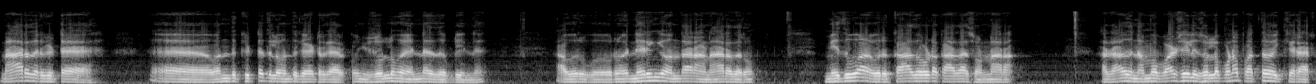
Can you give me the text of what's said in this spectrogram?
நாரதர்கிட்ட வந்து கிட்டத்தில் வந்து கேட்டிருக்கார். கொஞ்சம் சொல்லுங்கள் என்னது அப்படின்னு. அவர் ஒரு நெருங்கி வந்தாராம் நாரதரும். மெதுவாக அவர் காதோட காதாக சொன்னாராம். அதாவது நம்ம பாஷையில் சொல்லப்போனால் பற்ற வைக்கிறார்.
